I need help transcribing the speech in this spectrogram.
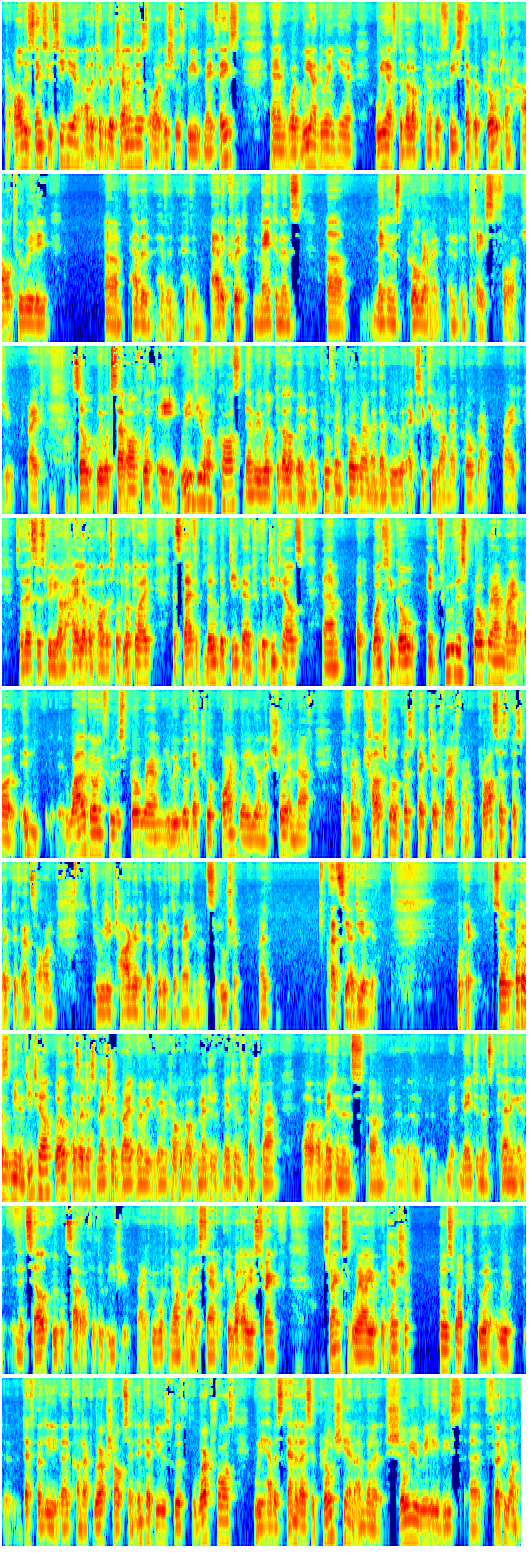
And all these things you see here are the typical challenges or issues we may face. And what we are doing here, we have developed kind of a three-step approach on how to really um, have a have a have an adequate maintenance uh, maintenance program in, in, in, place for you, right? So we would start off with a review, of course, then we would develop an improvement program, and then we would execute on that program, right? So this is really on a high level how this would look like. Let's dive a little bit deeper into the details. Um, but once you go in, through this program, right, or in while going through this program, you, we will get to a point where you are mature enough from a cultural perspective, right, from a process perspective, and so on, to really target a predictive maintenance solution, right? That's the idea here. Okay, so what does it mean in detail? Well, as I just mentioned, right, when we when we talk about maintenance benchmark, or, maintenance um, uh, maintenance planning in, in, itself, we would start off with a review, right? We would want to understand, okay, what are your strengths, strengths, where are your potentials, right? We would we would definitely uh, conduct workshops and interviews with the workforce. We have a standardized approach here, and I'm going to show you really these uh, 31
